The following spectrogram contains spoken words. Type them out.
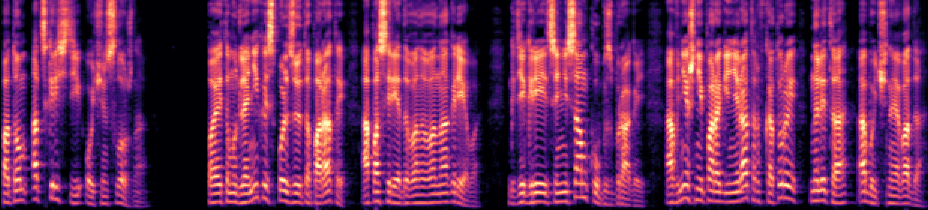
потом отскрести очень сложно. Поэтому для них используют аппараты опосредованного нагрева где греется не сам куб с брагой, а внешний парогенератор, в который налита обычная вода.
